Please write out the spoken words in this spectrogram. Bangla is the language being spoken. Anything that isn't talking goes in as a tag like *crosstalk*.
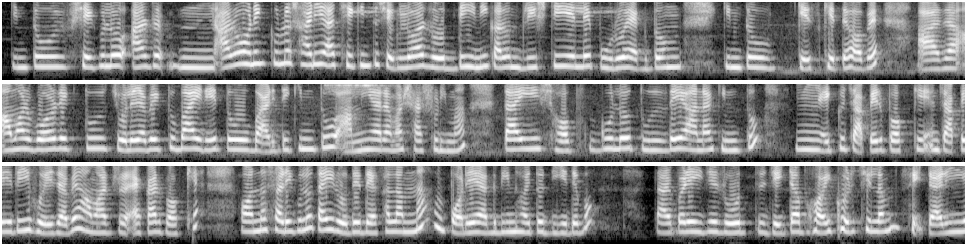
কিন্তু সেগুলো আর আরও অনেকগুলো শাড়ি আছে, কিন্তু সেগুলো আর রোদ দিইনি, কারণ বৃষ্টি এলে পুরো একদম কিন্তু কেস খেতে হবে। আর আমার বর একটু চলে যাবে একটু বাইরে, তো বাড়িতে কিন্তু আমি আর আমার শাশুড়ি মা, তাই সবগুলো তুলতে আনা কিন্তু একটু চাপের পক্ষে, চাপেরই হয়ে যাবে আমার একার পক্ষে। অন্য শাড়িগুলো তাই রোদে দেখালাম না, পরে একদিন হয়তো দিয়ে দেবো। তারপরে এই যে রোদ যেটা ভয় করছিলাম সেটারই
